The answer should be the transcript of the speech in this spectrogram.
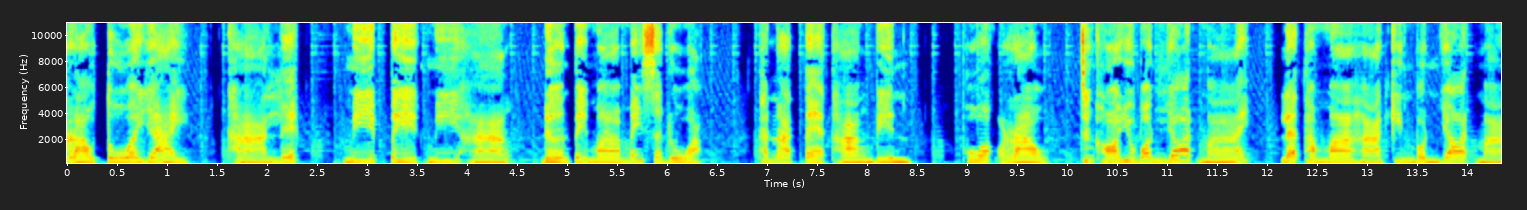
เราตัวใหญ่ ขาเล็ก มีปีกมีหาง เดินไปมาไม่สะดวก ถนัดแต่ทางบิน พวกเราจึงขออยู่บนยอดไม้ และทำมาหากินบนยอดไม้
